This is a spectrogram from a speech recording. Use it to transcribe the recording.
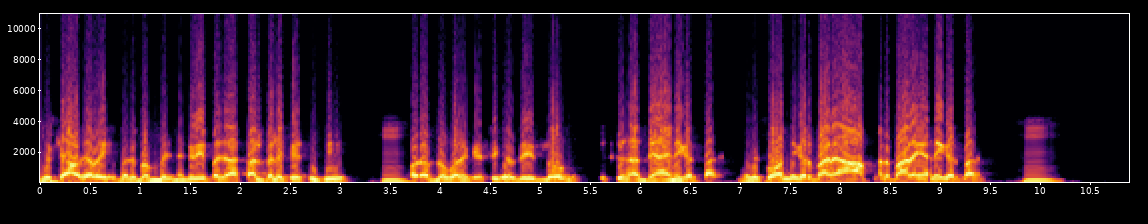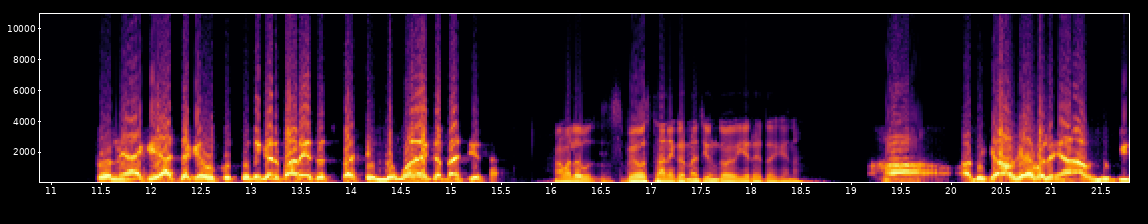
जो क्या हो गया भाई? बोले बम्बई नगरी पचास साल पहले कैसी थी हम्म, और अब लोगों ने कैसी कर दी। लोग इसके साथ न्याय नहीं कर पा रहे। मुझे कौन नहीं कर पा रहे? आप कर पा रहे या नहीं कर पा रहे? हम्म, तो न्याय की याचक है। वो खुद तो नहीं कर पा रहे तो स्पष्ट लोगों ने करना चाहिए था। हाँ मतलब व्यवस्था ने करना चाहिए उनका ये रहता है कहना। हाँ अभी क्या हो गया? बोले यहाँ यूपी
